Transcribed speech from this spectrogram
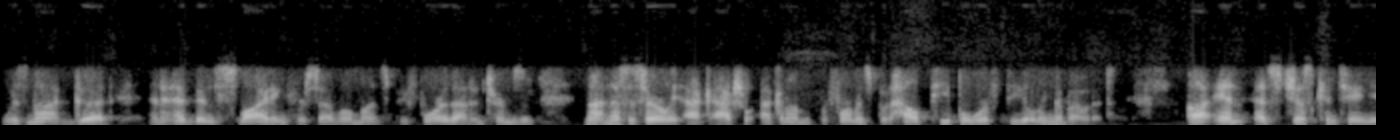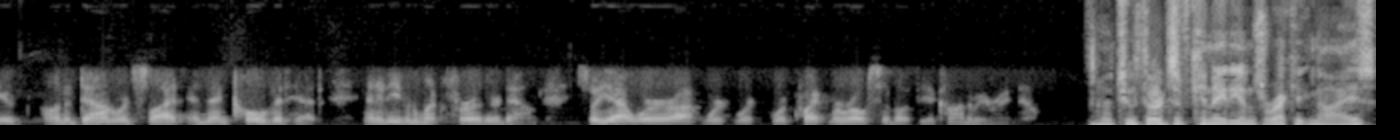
was not good. And it had been sliding for several months before that in terms of not necessarily ac- actual economic performance, but how people were feeling about it. Uh, and it's just continued on a downward slide, and then COVID hit, and it even went further down. So yeah, we're uh, we're, we're we're quite morose about the economy right now. Two thirds of Canadians recognize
